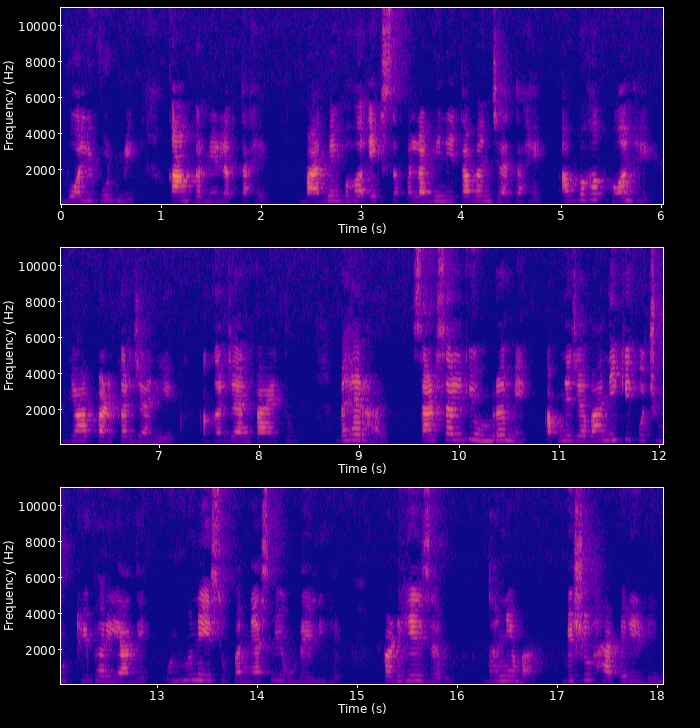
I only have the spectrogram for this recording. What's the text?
बॉलीवुड में काम करने लगता है। बाद में वह एक सफल अभिनेता बन जाता है। अब वह कौन है, यह आप पढ़कर जानिए। अगर जान पाए तो। बहरहाल, साठ साल की उम्र में अपने जवानी की कुछ मुट्ठी भर यादें उन्होंने इस उपन्यास में उड़ेली है। पढ़िए ज़रूर। धन्यवाद. विश यू हैप्पी रीडिंग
